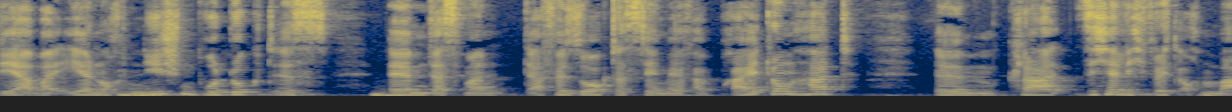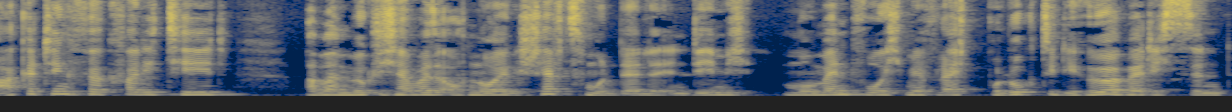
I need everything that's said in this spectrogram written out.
der aber eher noch ein Nischenprodukt ist, ähm, dass man dafür sorgt, dass der mehr Verbreitung hat. Ähm, klar, sicherlich vielleicht auch Marketing für Qualität, aber möglicherweise auch neue Geschäftsmodelle, indem ich im Moment, wo ich mir vielleicht Produkte, die höherwertig sind,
